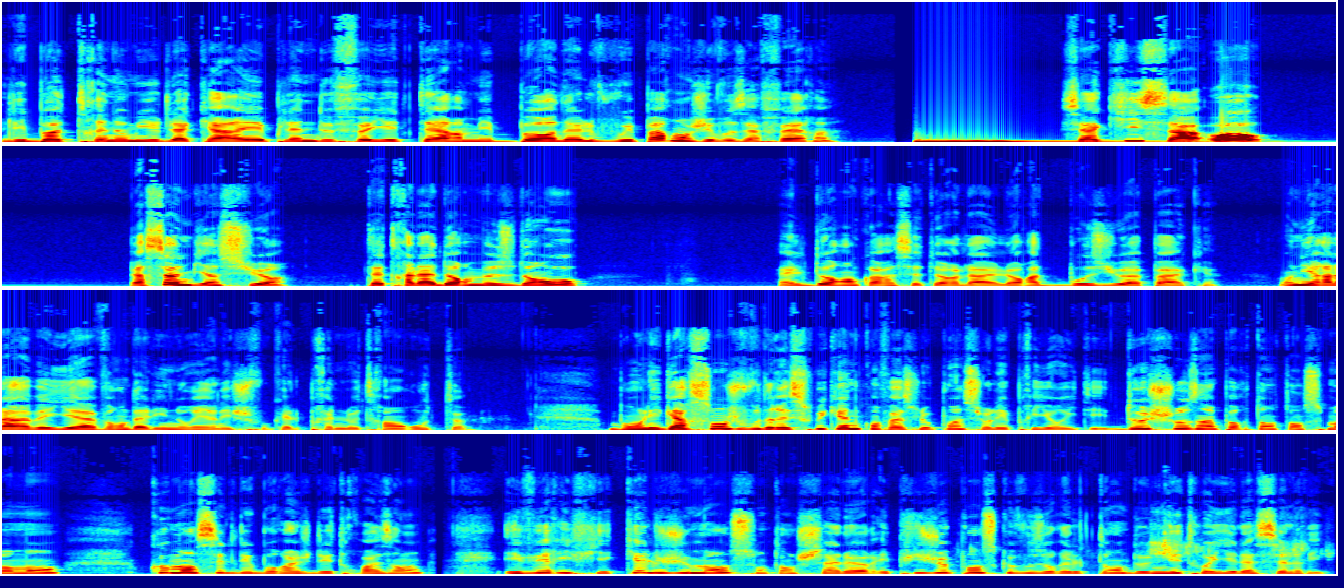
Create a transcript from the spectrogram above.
Les bottes traînent au milieu de la carrée pleines de feuilles et de terre, mais bordel, vous pouvez pas ranger vos affaires? C'est à qui ça? Oh Personne, bien sûr. Peut-être à la dormeuse d'en haut. Elle dort encore à cette heure-là, elle aura de beaux yeux à Pâques. On ira la réveiller avant d'aller nourrir les chevaux qu'elle prenne le train en route. Bon, les garçons, je voudrais ce week-end qu'on fasse le point sur les priorités. Deux choses importantes en ce moment. Commencer le débourrage des trois ans et vérifier quelles juments sont en chaleur. Et puis, je pense que vous aurez le temps de nettoyer la sellerie.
